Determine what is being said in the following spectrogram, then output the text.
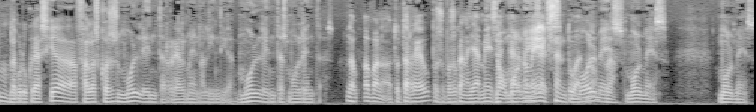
La burocràcia fa les coses molt lentes, realment, a l'Índia. Molt lentes, molt lentes. La, ah, bueno, a tot arreu, però suposo que en allà més, encara, no més accentuat. molt no? més, molt més, molt més.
